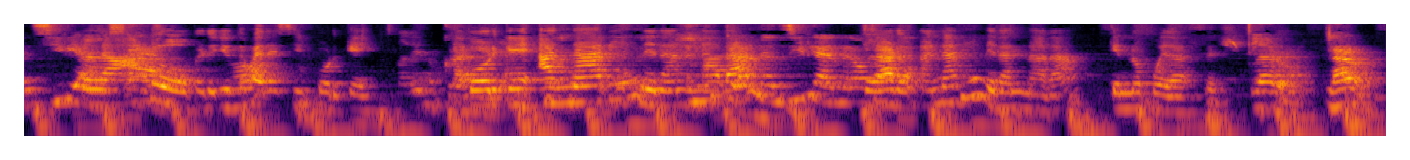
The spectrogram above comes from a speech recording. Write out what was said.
decir. Claro, pero yo te voy a decir por qué. Porque a nadie le dan nada. Claro, a nadie le dan nada que no pueda hacer. Claro. claro.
